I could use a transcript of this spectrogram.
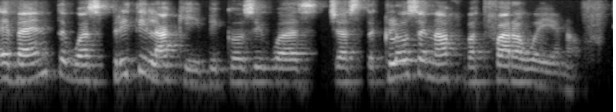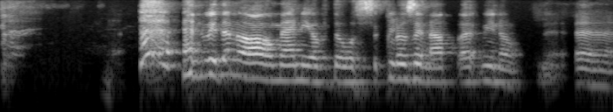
event was pretty lucky because it was just close enough, but far away enough. and we don't know how many of those close enough, uh, you know, uh,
